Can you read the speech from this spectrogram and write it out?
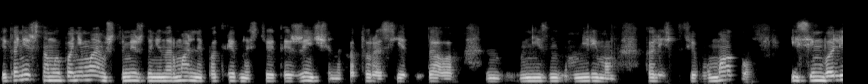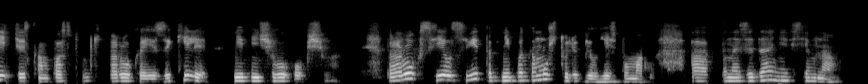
И, конечно, мы понимаем, что между ненормальной потребностью этой женщины, которая съедала в неизмеримом количестве бумагу, и символическом поступке пророка Иезекииля нет ничего общего. Пророк съел свиток не потому, что любил есть бумагу, а в назидание всем нам,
